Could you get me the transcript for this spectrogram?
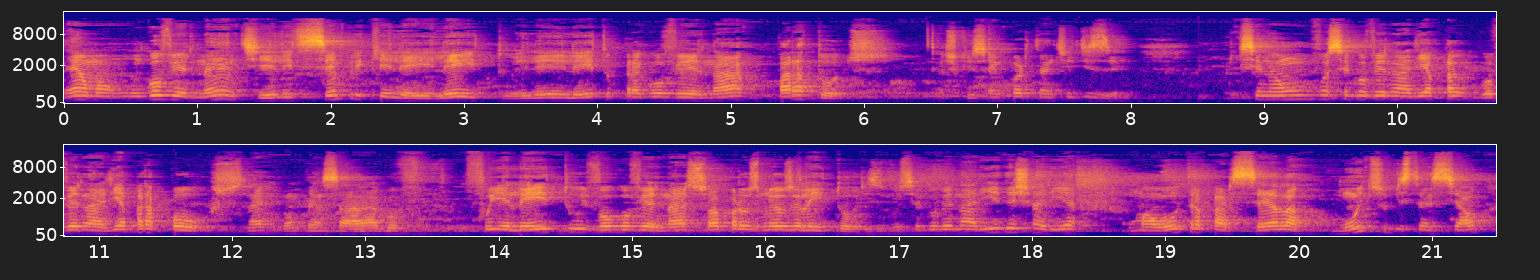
é uma, um governante, ele sempre que ele é eleito, ele é eleito para governar para todos. Acho que isso é importante dizer senão você governaria, governaria para poucos. Né? Vamos pensar, ah, fui eleito e vou governar só para os meus eleitores. Você governaria e deixaria uma outra parcela muito substancial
